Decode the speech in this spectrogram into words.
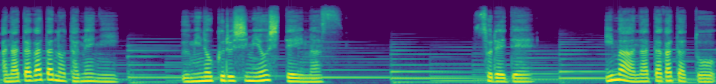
あなた方のために生みの苦しみをしています。それで今あなた方と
